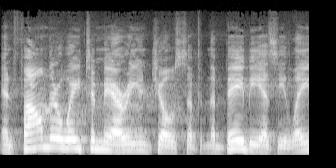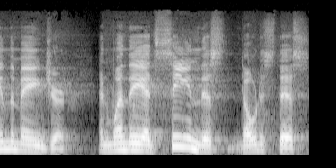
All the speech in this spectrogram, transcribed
and found their way to Mary and Joseph and the baby as he lay in the manger. And when they had seen this, notice this,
